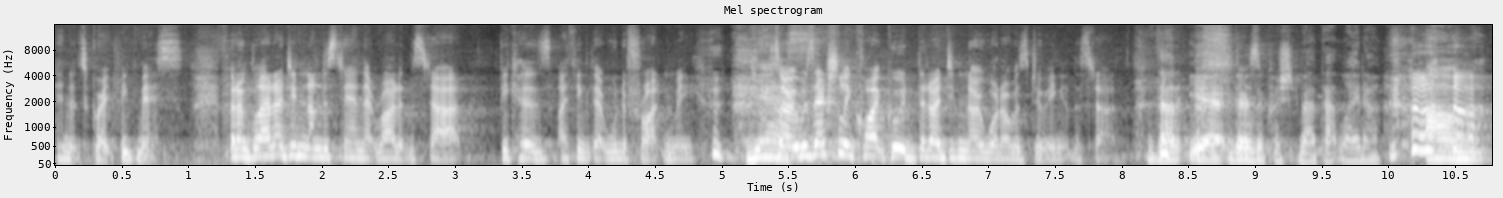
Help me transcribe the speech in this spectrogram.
and it's a great big mess. But I'm glad I didn't understand that right at the start because I think that would have frightened me. Yes. so it was actually quite good that I didn't know what I was doing at the start. That, yeah, there's a question about that later. Um,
